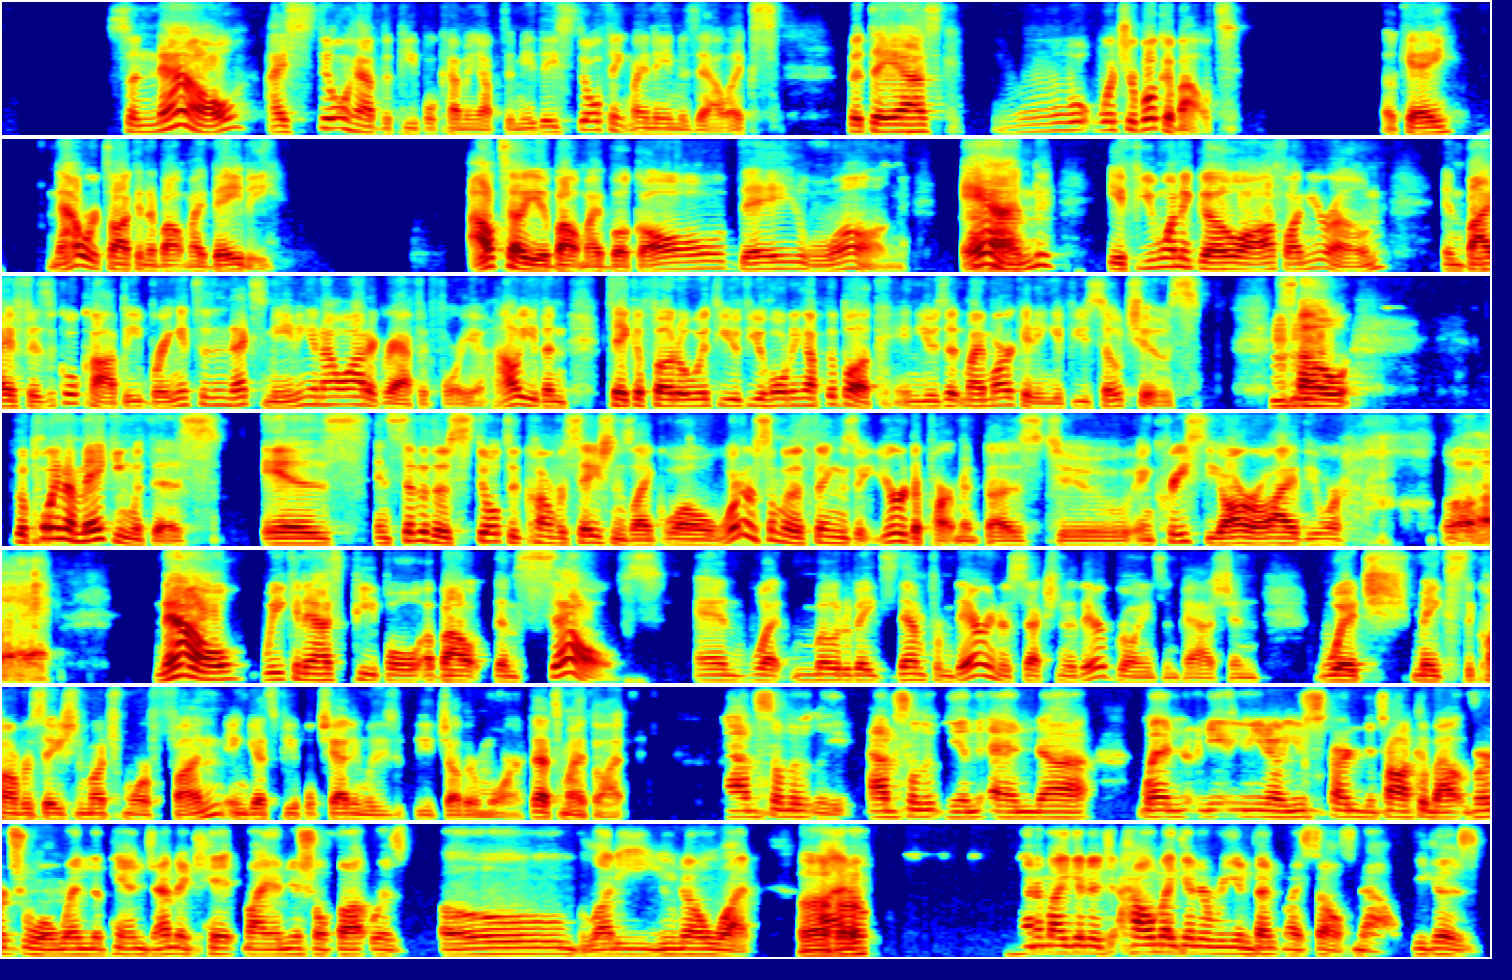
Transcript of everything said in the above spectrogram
So now I still have the people coming up to me. They still think my name is Alex, but they ask, "What's your book about?" Okay, now we're talking about my baby. I'll tell you about my book all day long. Uh-huh. And if you want to go off on your own and buy a physical copy, bring it to the next meeting, and I'll autograph it for you. I'll even take a photo with you if you're holding up the book and use it in my marketing if you so choose. Mm-hmm. So, the point I'm making with this is instead of those stilted conversations like, well, what are some of the things that your department does to increase the ROI of your. Ugh. Now we can ask people about themselves and what motivates them from their intersection of their brilliance and passion which makes the conversation much more fun and gets people chatting with each other more. That's my thought. Absolutely, absolutely, and and uh, when you know you started to talk about virtual when the pandemic hit, my initial thought was, oh bloody, you know what? Uh-huh. what am I going to, how am I going to reinvent myself now? Because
